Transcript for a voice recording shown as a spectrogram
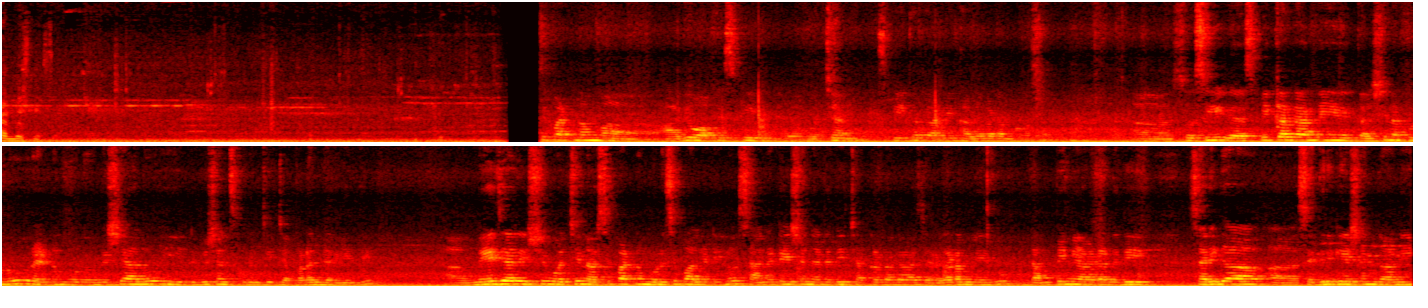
కనిపిస్తుంది సార్. విశాఖపట్నం ఆడియో ఆఫీస్కి వచ్చాను. స్పీకర్ గారిని కలవడం కోసం. సో సీ స్పీకర్ గారిని కలిసినప్పుడు రెండు మూడు విషయాలు ఈ డివిజన్స్ గురించి చెప్పడం జరిగింది. మేజర్ ఇష్యూ వచ్చి నర్సీపట్నం మున్సిపాలిటీలో శానిటేషన్ అనేది చక్కగా జరగడం లేదు. డంపింగ్ యార్డ్ అనేది సరిగా సెగ్రిగేషన్ కానీ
